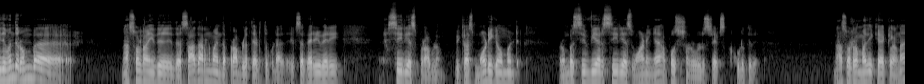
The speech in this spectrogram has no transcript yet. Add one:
இது வந்து ரொம்ப நான் சொல்கிறேன் இது இதை சாதாரணமாக இந்த ப்ராப்ளத்தை எடுத்துக்கூடாது. It's a very very serious problem because Modi government ரொம்ப சிவியர் சீரியஸ் வார்னிங்கை அப்போசிஷன் ரூல் ஸ்டேட்ஸ்க்கு கொடுக்குது. நான் சொல்கிற மாதிரி கேட்கலன்னா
